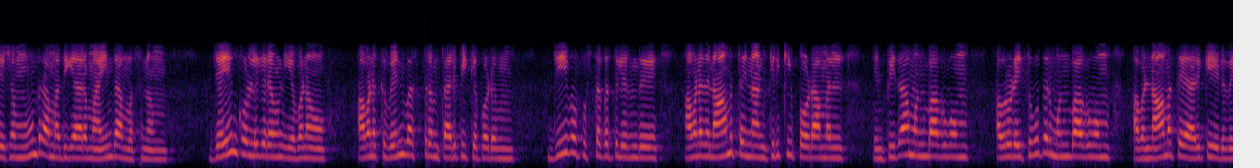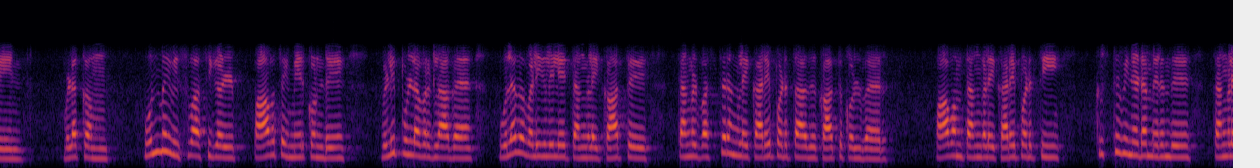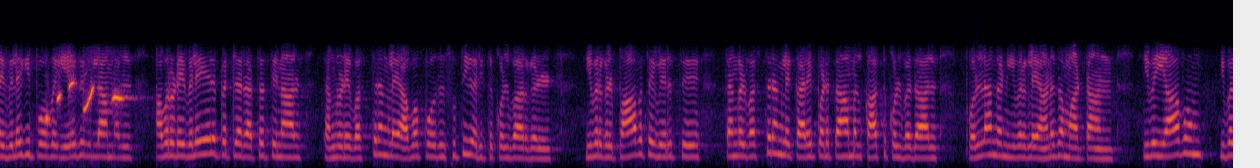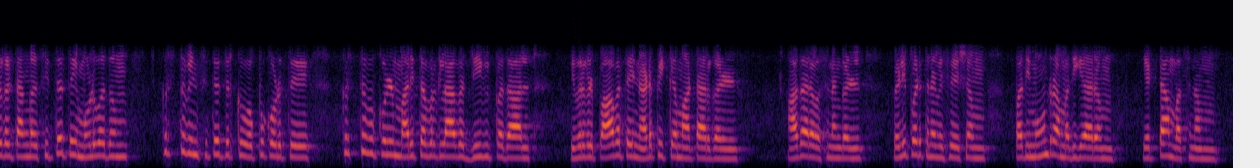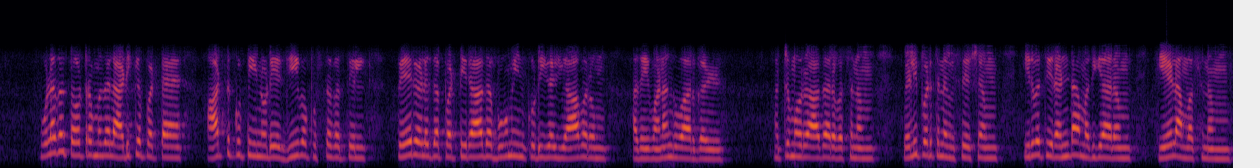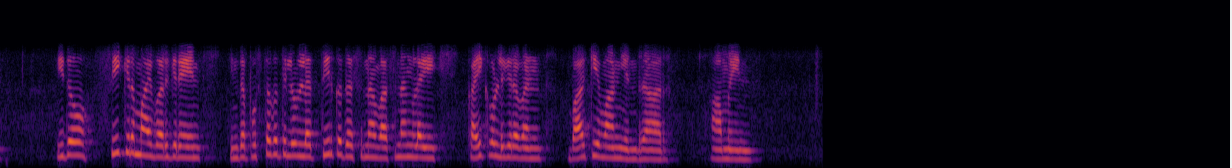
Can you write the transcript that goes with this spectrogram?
சுவிசேஷம் மூன்றாம் அதிகாரம் ஐந்தாம் வசனம். ஜெயம் கொள்ளுகிறவன் எவனோ அவனுக்கு வெண் வஸ்திரம் தரிப்பிக்கப்படும். ஜீவ புஸ்தகத்திலிருந்து அவனது நாமத்தை நான் கிறுக்கி போடாமல் என் பிதா முன்பாகவும் அவருடைய தூதர் முன்பாகவும் அவன் நாமத்தை அறிக்கையிடுவேன். விளக்கம். உண்மை விசுவாசிகள் பாவத்தை மேற்கொண்டு விழிப்புள்ளவர்களாக உலக வழிகளிலே தங்களை காத்து தங்கள் வஸ்திரங்களை கரைப்படுத்தாது காத்துக்கொள்வர். பாவம் தங்களை கரைப்படுத்தி கிறிஸ்துவினிடமிருந்து தங்களை விலகி போக ஏது இல்லாமல் அவருடைய விலையேற பெற்ற இரத்தத்தினால் தங்களுடைய வஸ்திரங்களை அவ்வப்போது சுத்திகரித்துக் கொள்வார்கள். இவர்கள் பாவத்தை வெறுத்து தங்கள் வஸ்திரங்களை கரைப்படுத்தாமல் காத்துக்கொள்வதால் பொல்லாங்கன் இவர்களை அணுக மாட்டான். இவை யாவும் இவர்கள் தங்கள் சித்தத்தை முழுவதும் கிறிஸ்துவின் சித்தத்திற்கு ஒப்பு கொடுத்து கிறிஸ்துவுக்குள் மறித்தவர்களாக ஜீவிப்பதால் இவர்கள் பாவத்தை நடப்பிக்க மாட்டார்கள். ஆதார வசனங்கள் வெளிப்படுத்தின விசேஷம் பதிமூன்றாம் அதிகாரம் எட்டாம் வசனம். உலக தோற்றம் முதல் அடிக்கப்பட்ட ஆட்டுக்குட்டியினுடைய ஜீவ புஸ்தகத்தில் பேரெழுதப்பட்டிராத பூமியின் குடிகள் யாவரும் அதை வணங்குவார்கள். மற்றும் ஒரு ஆதார வசனம் வெளிப்படுத்தின விசேஷம் இருபத்தி ரெண்டாம் அதிகாரம் ஏழாம் வசனம். இதோ சீக்கிரமாய் வருகிறேன். இந்த புஸ்தகத்தில் உள்ள தீர்க்க தரிசன வசனங்களை கைக்கொள்ளுகிறவன் பாக்கியவான் என்றார். ஆமேன்.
